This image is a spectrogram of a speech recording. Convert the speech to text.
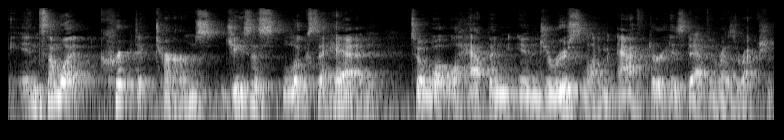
In somewhat cryptic terms, Jesus looks ahead to what will happen in Jerusalem after his death and resurrection.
